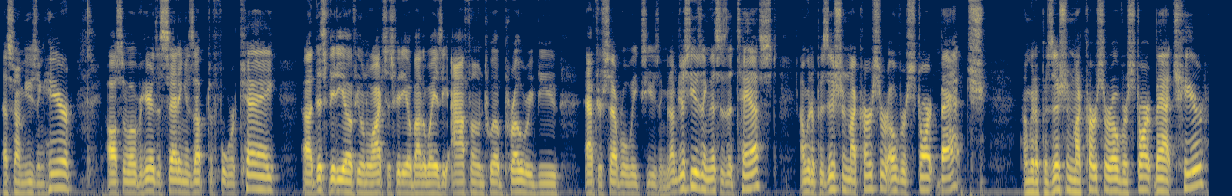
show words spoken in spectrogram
that's what I'm using here. Also over here, the setting is up to 4K. Uh, this video, if you want to watch this video, by the way, is the iPhone 12 Pro review after several weeks using. But I'm just using this as a test. I'm going to position my cursor over start batch. I'm going to position my cursor over start batch here.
